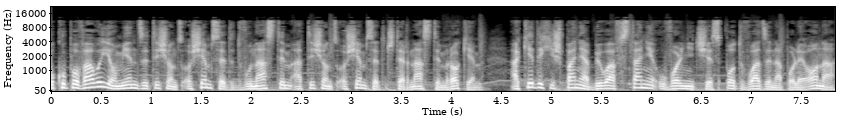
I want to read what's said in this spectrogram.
Okupowały ją między 1812 a 1814 rokiem, a kiedy Hiszpania była w stanie uwolnić się spod władzy Napoleona,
